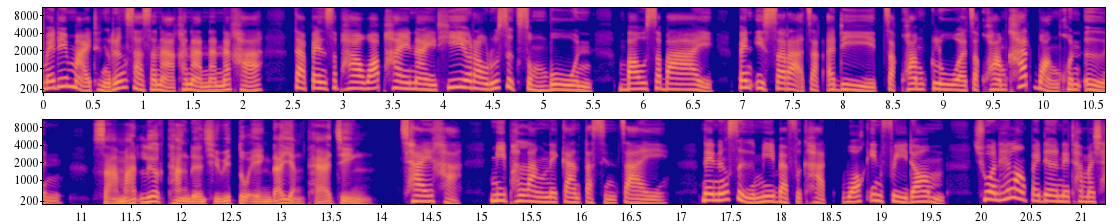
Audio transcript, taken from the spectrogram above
ไม่ได้หมายถึงเรื่องศาสนาขนาดนั้นนะคะ แต่เป็นสภาวะภายในที่เรารู้สึกสมบูรณ์ เบาสบาย เป็นอิสระจากอดีต จากความกลัว จากความคาดหวังคนอื่น สามารถเลือกทางเดินชีวิตตัวเองได้อย่างแท้จริง ใช่ค่ะ มีพลังในการตัดสินใจ ในหนังสือมีแบบฝึกหัด Walk in Freedom ชวนให้ลองไปเดินในธรรมช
